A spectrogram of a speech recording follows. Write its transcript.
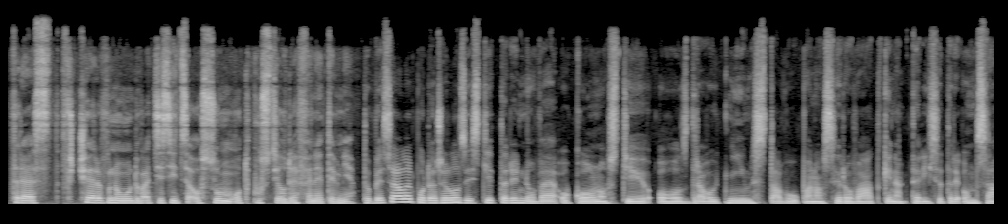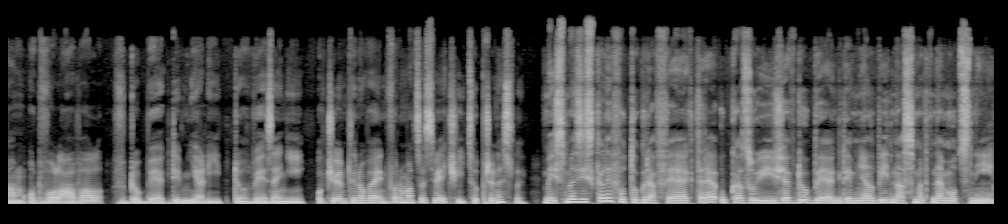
trest v červnu 2008 odpustil definitivně. To by se ale podařilo zjistit tedy nové okolnosti o zdravotním stavu pana Sirovátky, na který se tedy on sám odvolával v době, kdy měl jít do vězení. O čem ty nové informace svědčí? Co přinesly? My jsme získali fotografie, které ukazují, že v době, kdy měl být na smrt nemocný,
